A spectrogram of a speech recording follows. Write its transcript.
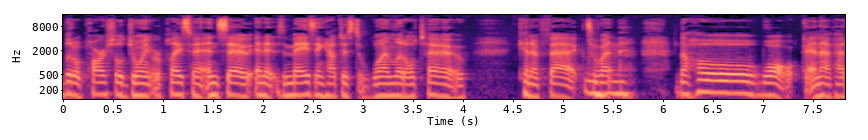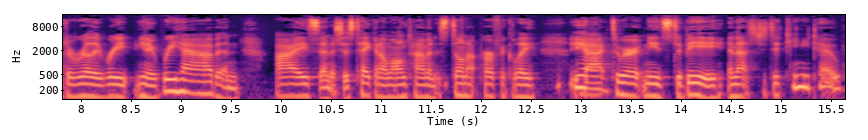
little partial joint replacement, and so and it's amazing how just one little toe can affect mm-hmm. what the whole walk. And I've had to really re you know rehab and ice, and it's just taken a long time, and it's still not perfectly Yeah. back to where it needs to be, and that's just a teeny toe.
